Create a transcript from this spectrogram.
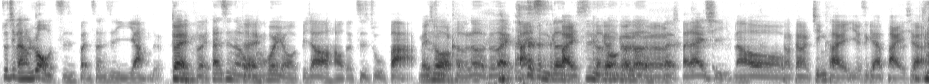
就基本上肉质本身是一样的。对对，但是呢，我们会有比较好的自助吧，没错，可乐对不对？百事跟 百事跟可乐对摆在一起，然后然后当然金牌也是给他摆一下。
